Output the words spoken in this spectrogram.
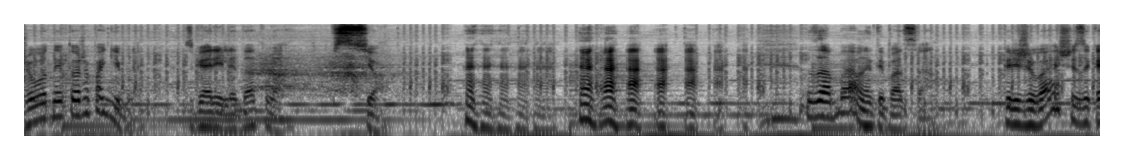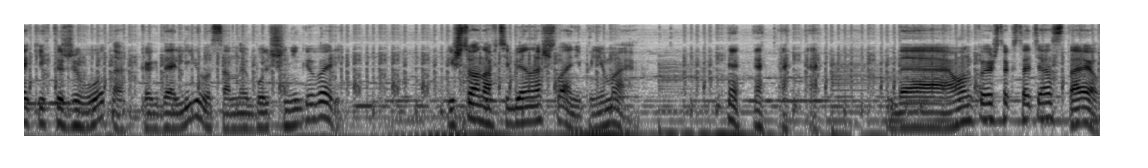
животные тоже погибли. Сгорели дотла. Все. Забавный ты пацан. Переживаешь из-за каких-то животных, когда Лила со мной больше не говорит? И что она в тебе нашла, не понимаю. Да, он кое-что, кстати, оставил.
